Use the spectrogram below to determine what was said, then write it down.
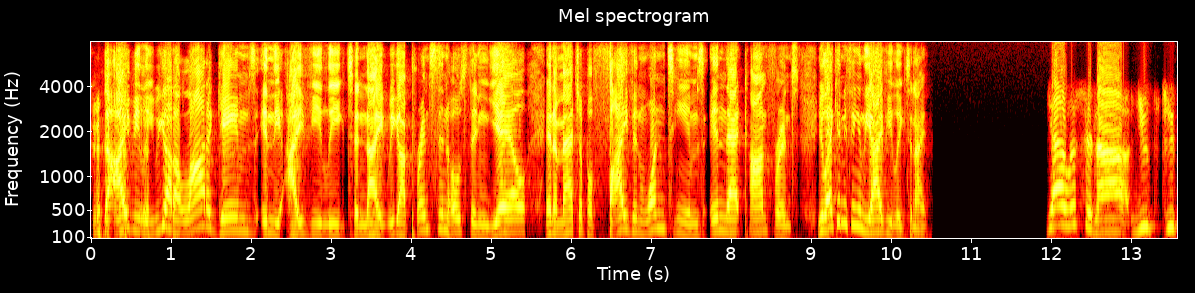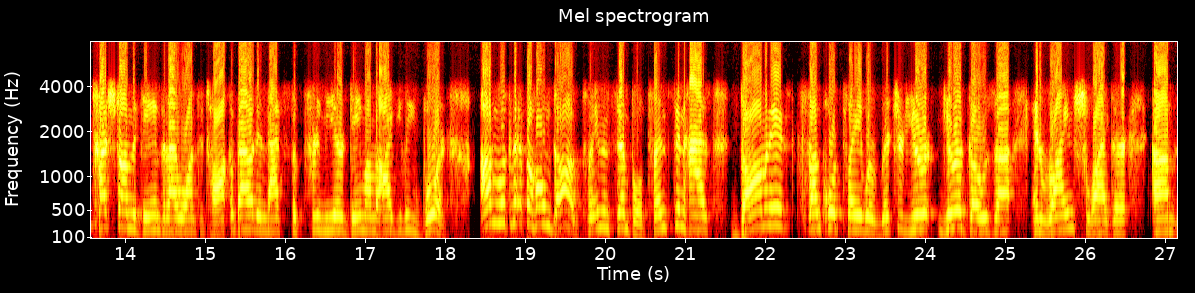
the Ivy League. We got a lot of games in the Ivy League tonight. We got Princeton hosting Yale in a matchup of five and one teams in that conference. You like anything in the Ivy League tonight? Yeah, listen, uh, you you touched on the game that I want to talk about, and that's the premier game on the Ivy League board. I'm looking at the home dog, plain and simple. Princeton has dominant front court play with Richard Ur- Uragoza and Ryan Schwieger. Um,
